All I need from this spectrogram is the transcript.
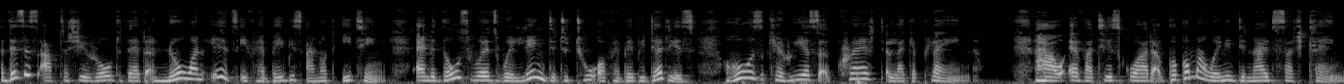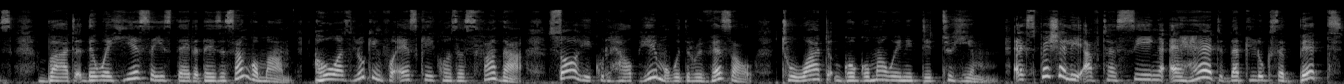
This is after she wrote that no one eats if her babies are not eating, and those words were linked to two of her baby daddies whose careers crashed like a plane. However, T Squad Gogo Maweni denied such claims, but there were hearsays that there's a Sangoma who was looking for SK Khoza's father so he could help him with the reversal to what Gogo Maweni did to him, especially after seeing a head that looks a bit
